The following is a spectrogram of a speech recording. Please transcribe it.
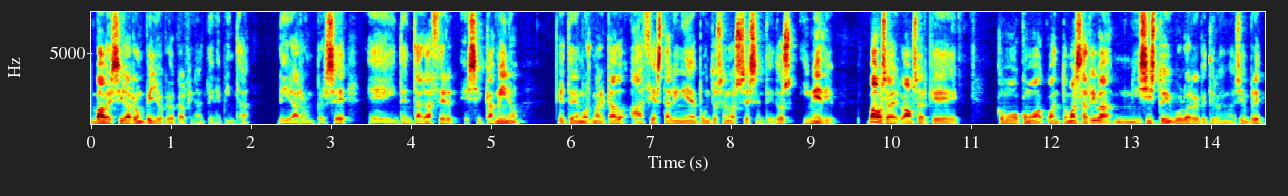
Va a ver si la rompe y yo creo que al final tiene pinta de ir a romperse e intentar hacer ese camino que tenemos marcado hacia esta línea de puntos en los 62 y medio. Vamos a ver, vamos a ver que como, como a cuanto más arriba, insisto y vuelvo a repetir lo mismo de siempre,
